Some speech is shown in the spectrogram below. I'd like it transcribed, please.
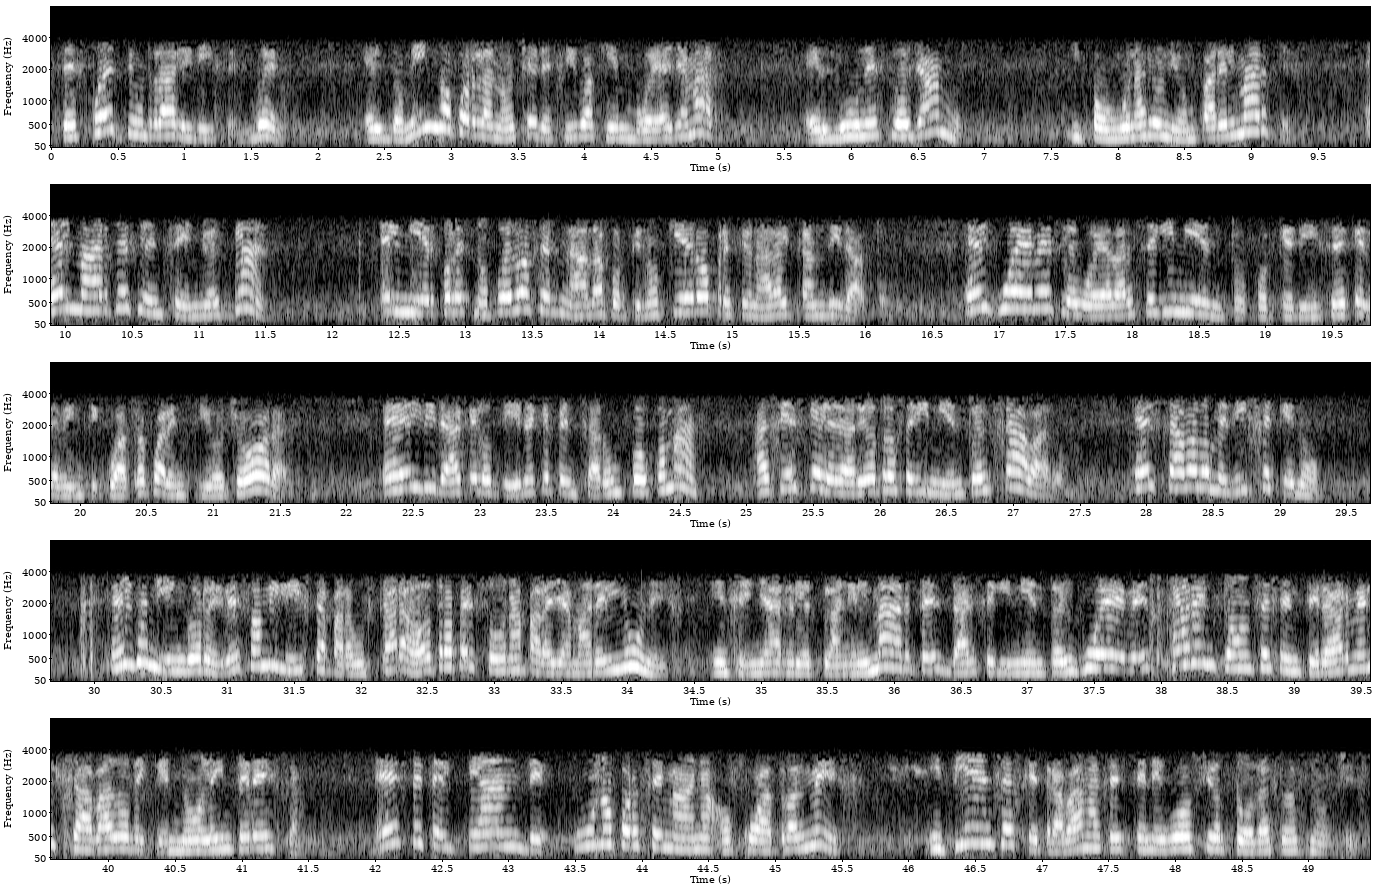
Después de un rally dicen, bueno, el domingo por la noche decido a quién voy a llamar, el lunes lo llamo y pongo una reunión para el martes. El martes le enseño el plan. El miércoles no puedo hacer nada porque no quiero presionar al candidato el jueves le voy a dar seguimiento porque dice que de 24 a 48 horas. Él dirá que lo tiene que pensar un poco más, así es que le daré otro seguimiento el sábado. El sábado me dice que no. El domingo regreso a mi lista para buscar a otra persona para llamar el lunes, enseñarle el plan el martes, dar seguimiento el jueves, para entonces enterarme el sábado de que no le interesa. Este es el plan de uno por semana o cuatro al mes y piensas que trabajas este negocio todas las noches.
